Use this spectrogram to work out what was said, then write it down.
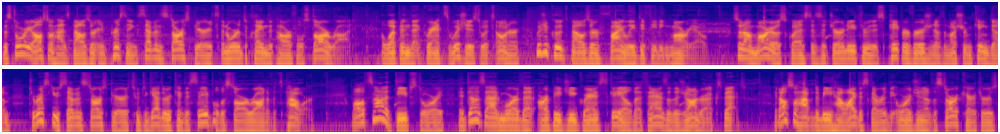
the story also has Bowser imprisoning seven star spirits in order to claim the powerful Star Rod, a weapon that grants wishes to its owner, which includes Bowser finally defeating Mario. So now Mario's quest is a journey through this paper version of the Mushroom Kingdom to rescue seven star spirits who together can disable the Star Rod of its power. While it's not a deep story, it does add more of that RPG grand scale that fans of the genre expect. It also happened to be how I discovered the origin of the star characters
